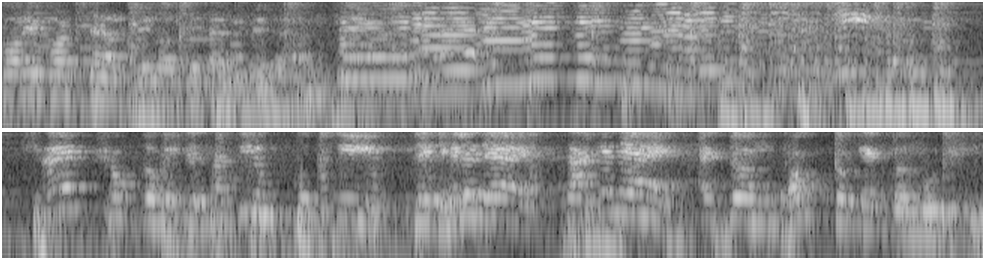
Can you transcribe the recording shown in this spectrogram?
পরে পর্চার বেনতে থাকবে না শব্দ হইতে সাকির উৎপত্তি যে ঢেলে দেয় তাকে দেয় একজন ভক্তকে একজন মুর্শিদ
